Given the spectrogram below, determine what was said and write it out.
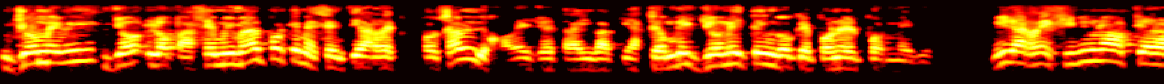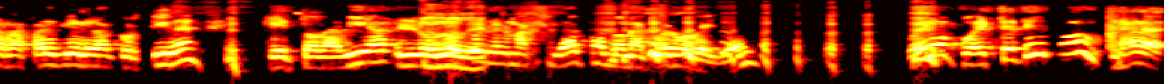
Yo me vi, yo lo pasé muy mal porque me sentía responsable y dije, joder, yo he traído aquí a este hombre, yo me tengo que poner por medio. Mira, recibí una hostia de Rafael Díaz de la Cortina que todavía lo noto en el maxilar cuando me acuerdo de ella. ¿eh? Bueno, pues este tipo, nada,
